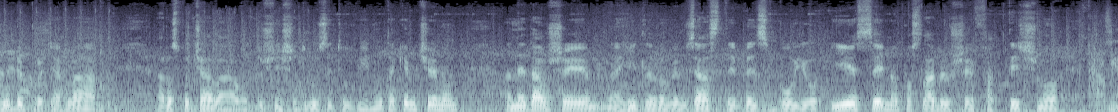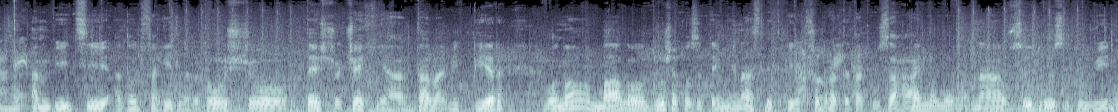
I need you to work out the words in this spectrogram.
зуби, протягла, розпочала, от, точніше, Другу світову війну таким чином, не давши Гітлерові взяти без бою, і сильно послабивши фактично амбіції Адольфа Гітлера. Тому що те, що Чехія дала відпір, воно мало дуже позитивні наслідки, якщо брати так у загальному на всю Другу світову війну.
